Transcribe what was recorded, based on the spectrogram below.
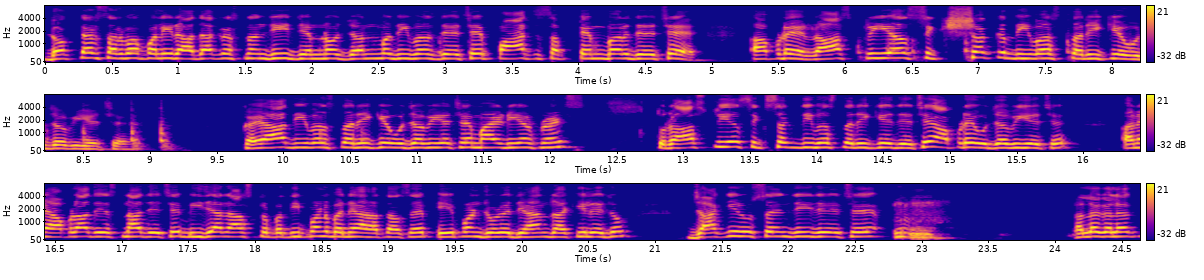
ડોક્ટર સર્વપલ્લી રાધાકૃષ્ણનજી, જેમનો જન્મ દિવસ જે છે પાંચ સપ્ટેમ્બર જે છે આપણે રાષ્ટ્રીય શિક્ષક દિવસ તરીકે ઉજવીએ છીએ. કયા દિવસ તરીકે ઉજવીએ છીએ માય ડિયર ફ્રેન્ડ્સ તો રાષ્ટ્રીય શિક્ષક દિવસ તરીકે જે છે, આપણે ઉજવીએ છીએ. અને આપણા દેશના જે છે, બીજા રાષ્ટ્રપતિ પણ બન્યા હતા, સાહેબ. એ પણ જોડે ધ્યાન રાખી લેજો. જાકીર હુસેનજી જે છે, અલગ અલગ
